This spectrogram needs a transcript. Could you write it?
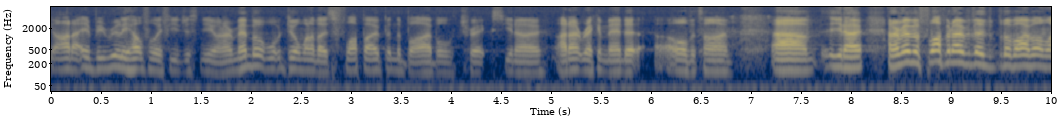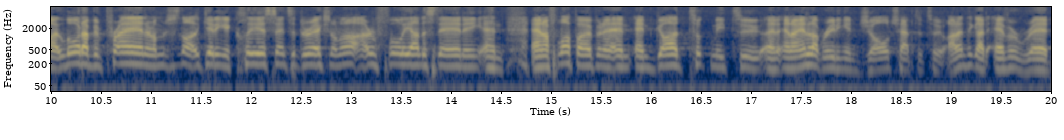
God, it'd be really helpful if you just knew. And I remember doing one of those flop open the Bible tricks. You know, I don't recommend it all the time. Um, you know, and I remember flopping over the, the Bible. I'm like, Lord, I've been praying, and I'm just not getting a clear sense of direction. I'm not fully understanding. And and I flop open it, and, and God took me to, and, and I ended up reading in Joel chapter two. I don't think I'd ever read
